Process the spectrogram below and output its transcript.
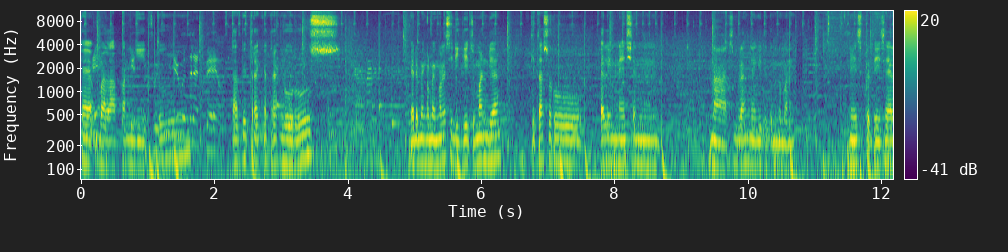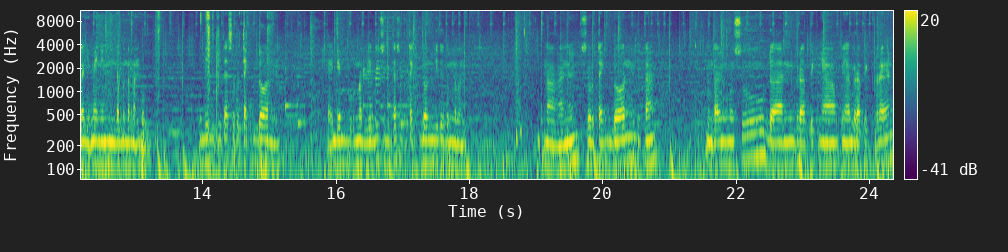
kayak balapan gitu, tapi tracknya track lurus. Gak ada bengkel-bengkelnya sedikit, cuman dia kita suruh elimination. Nah sebelahnya gitu teman-teman. Ini seperti saya lagi mainin teman-teman. Jadi kita suruh take down. Kayak game burnout gitu kita suruh take down gitu teman-teman. Nah ini suruh take down kita. Mentalin musuh dan grafiknya punya grafik keren.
